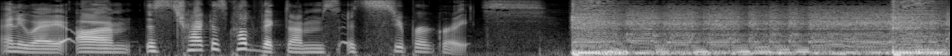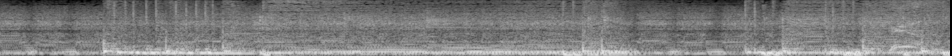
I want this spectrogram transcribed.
Anyway, um, this track is called Victims. It's super great. Yeah.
